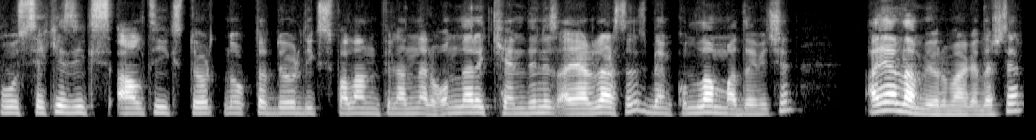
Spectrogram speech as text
bu 8x, 6x, 4.4x falan filanlar onları kendiniz ayarlarsınız. Ben kullanmadığım için ayarlamıyorum arkadaşlar.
